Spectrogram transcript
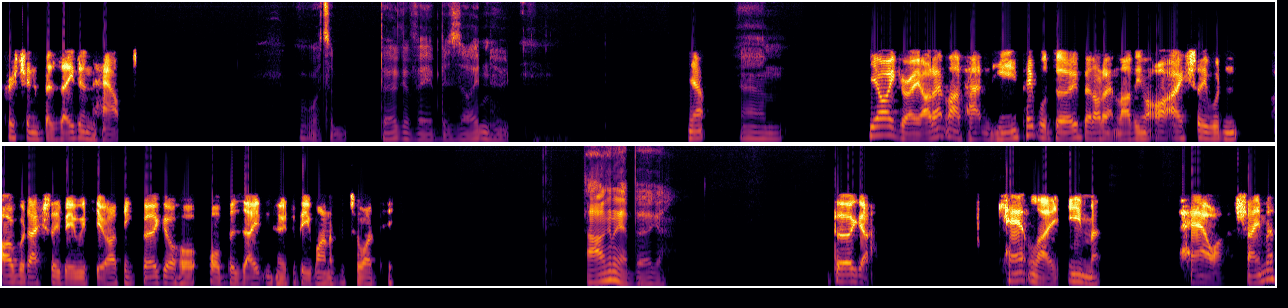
Christiaan Bezuidenhout. Oh, it's a Berger v Bezuidenhout. Yeah. Um, Yeah, I agree. I don't love Hatton here. People do, but I don't love him. I actually wouldn't. I would actually be with you. I think Berger or, or who to be one of the two I'd pick. oh, I'm gonna go Berger. Berger, Cantlay, Im, Power, Seamus,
